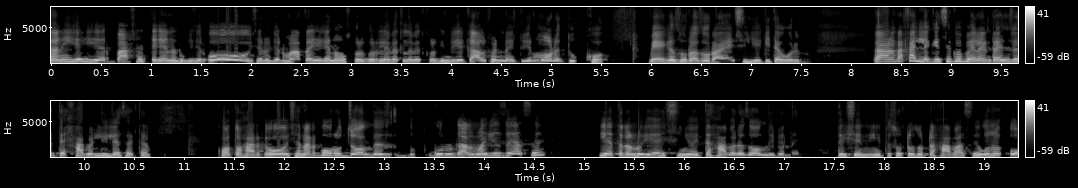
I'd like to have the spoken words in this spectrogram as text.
জানি ইয়ে ইয়ার বাসার থেকে কেন ঢুকে যায় ও জানো জানো মাথায় কেন নমস্কার করে লেবেত লেবেত করে, কিন্তু ইয়ে গার্লফ্রেন্ড নাই তুই এর মনে দুঃখ। ব্যাগে জোড়া জোড়া এসে ইয়ে কিতা করিব। তা আমরা খাইলে গেছি কই ভ্যালেন্টাইন্স ডে হাবের লীলা চাইতাম কত হারকে ওইছেন আর গরুর জল দে, গরুর গাল মাইয়ে যে আছে ইয়েতারা লইয়া সিঁড়ি হইতে হাবেরা জল দিবে দেখছেন নি তো ছোট ছোট হাব আছে। ও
